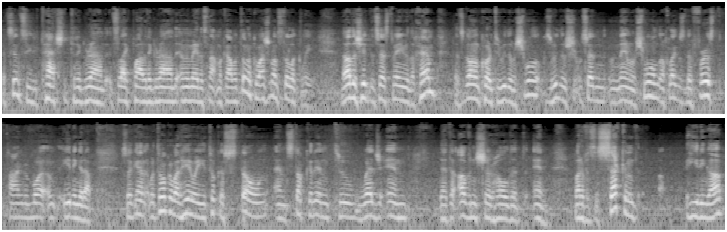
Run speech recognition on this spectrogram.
that since he attached it to the ground, it's like part of the ground, and we made it's not makabatum, kamashman still a kli. The other sheet that says tvei yulachem, that's going according to Ridam Shmuel, because Ridam said in the name of Shmuel, the is the first time before um, eating it up. So again, we're talking about here where you took a stone and stuck it in to wedge in that the oven should hold it in. But if it's a second heating up,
